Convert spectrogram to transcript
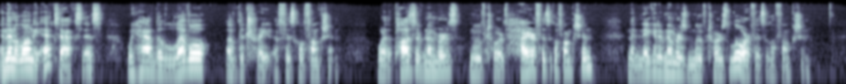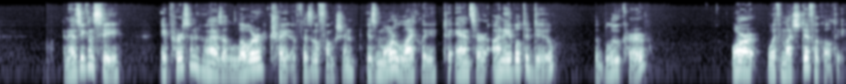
And then along the x-axis, we have the level of the trait of physical function, where the positive numbers move towards higher physical function, and the negative numbers move towards lower physical function. And as you can see, a person who has a lower trait of physical function is more likely to answer unable to do, the blue curve, or with much difficulty,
